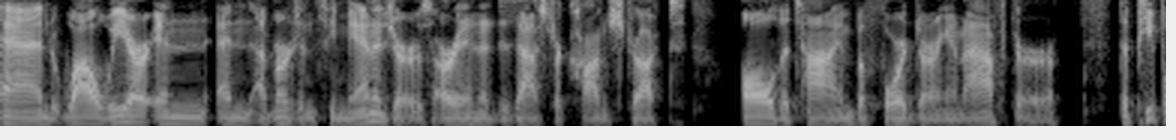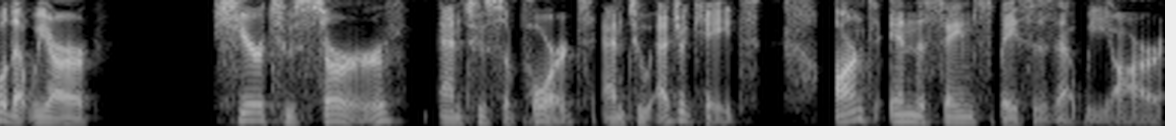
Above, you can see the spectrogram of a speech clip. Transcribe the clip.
And while we are in, and emergency managers are in a disaster construct all the time, before, during, and after, the people that we are here to serve and to support and to educate aren't in the same spaces that we are.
